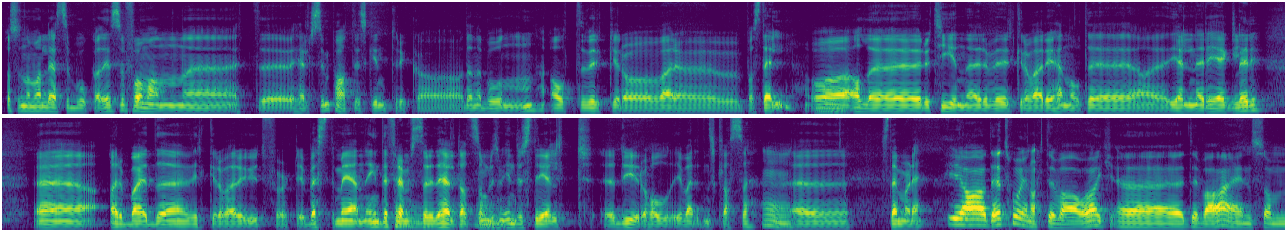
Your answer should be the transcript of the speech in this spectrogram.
altså når man leser boka di, så får man uh, et uh, helt sympatisk inntrykk av denne bonden. Alt virker å være på stell, og alle rutiner virker å være i henhold til gjeldende regler. Eh, arbeidet virker å være utført i beste mening. Det fremstår i det hele tatt som liksom, industrielt dyrehold i verdensklasse. Mm. Uh, stemmer det? Ja, det tror jeg nok det var òg. det var en som,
